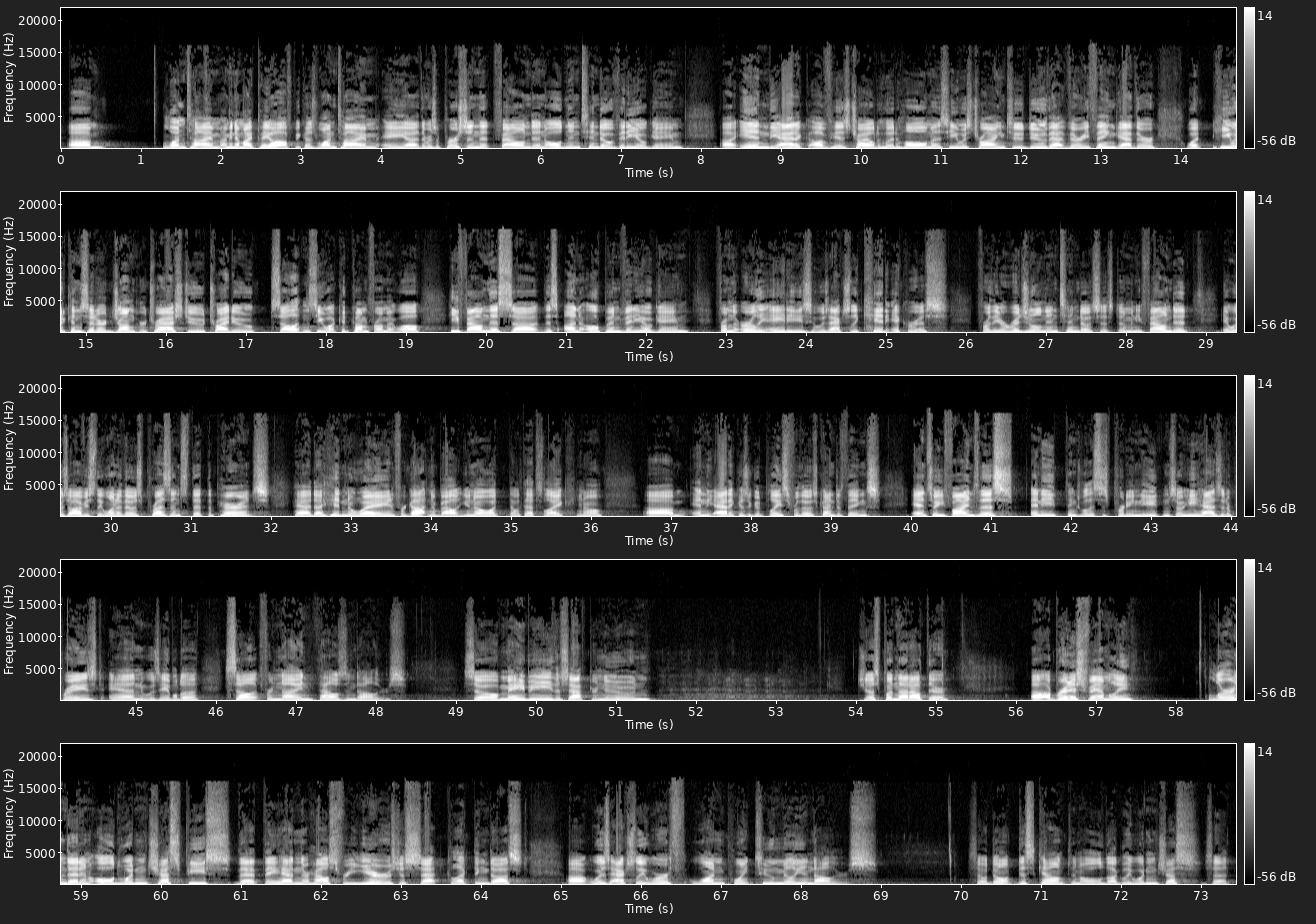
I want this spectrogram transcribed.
Um, one time, I mean, it might pay off because one time a, uh, there was a person that found an old Nintendo video game uh, in the attic of his childhood home as he was trying to do that very thing gather what he would consider junk or trash to try to sell it and see what could come from it. Well, he found this, uh, this unopened video game from the early 80s. It was actually Kid Icarus for the original Nintendo system, and he found it. It was obviously one of those presents that the parents had uh, hidden away and forgotten about. You know what, what that's like, you know. Um, and the attic is a good place for those kinds of things. And so he finds this and he thinks, well, this is pretty neat. And so he has it appraised and was able to sell it for $9,000. So maybe this afternoon, just putting that out there. Uh, a British family learned that an old wooden chess piece that they had in their house for years, just sat collecting dust, uh, was actually worth $1.2 million. So don't discount an old, ugly wooden chess set.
